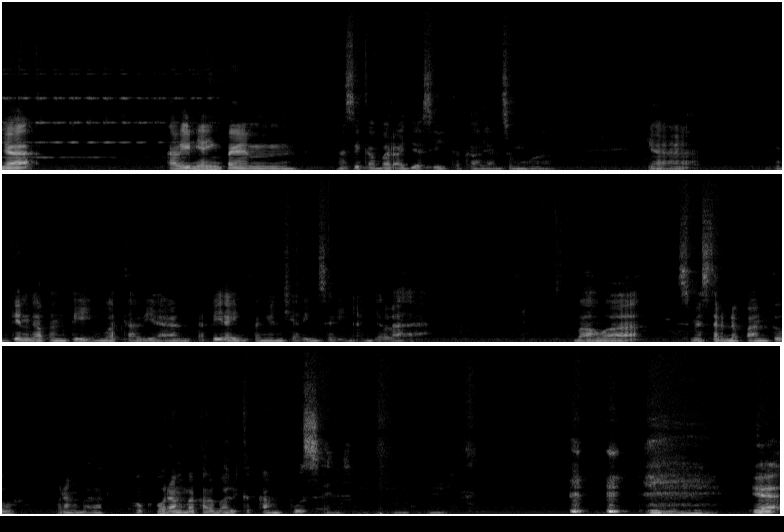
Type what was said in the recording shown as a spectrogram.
ya kali ini Aing pengen ngasih kabar aja sih ke kalian semua. Ya mungkin nggak penting buat kalian tapi Aing pengen sharing-sharing aja lah bahwa semester depan tuh orang balik orang bakal balik ke kampus ya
